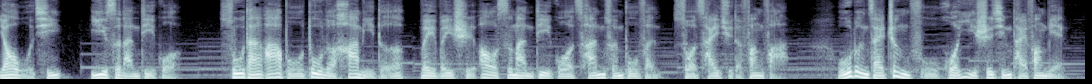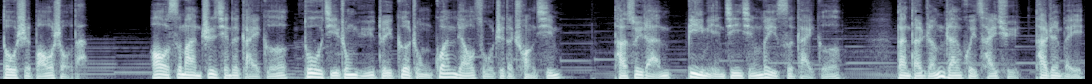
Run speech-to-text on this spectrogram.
幺五七，伊斯兰帝国，苏丹阿卜杜勒哈米德为维持奥斯曼帝国残存部分所采取的方法，无论在政府或意识形态方面都是保守的。奥斯曼之前的改革多集中于对各种官僚组织的创新，他虽然避免进行类似改革，但他仍然会采取他认为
